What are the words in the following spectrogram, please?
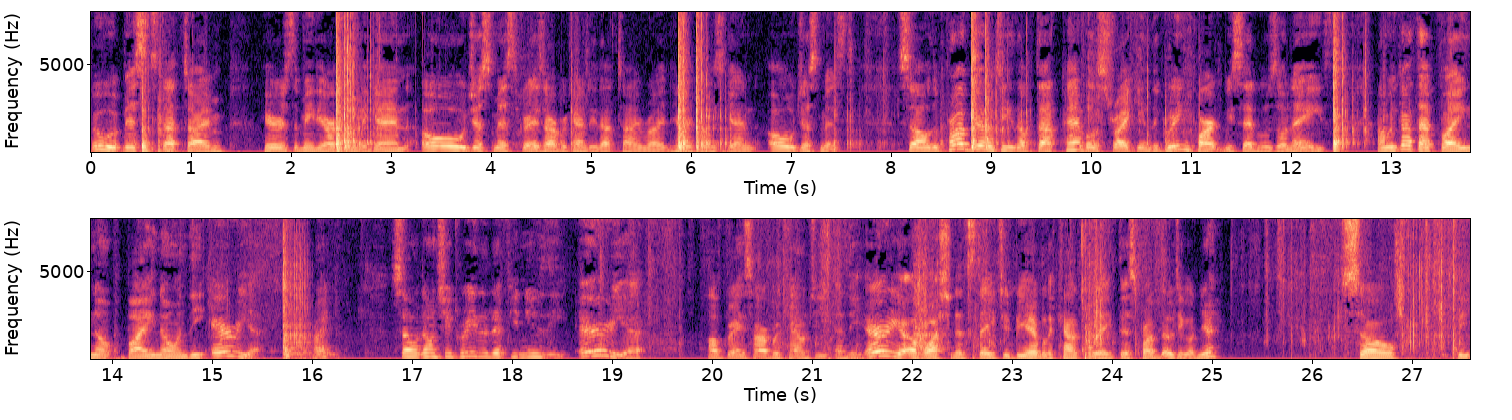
Ooh, it missed that time. Here's the meteor coming again. Oh, just missed Grays Harbor County that time, right? Here it comes again. Oh, just missed. So the probability of that pebble striking the green part we said was on eighth, and we got that by no, by knowing the area, right? So don't you agree that if you knew the area of Grays Harbor County and the area of Washington State, you'd be able to calculate this probability, wouldn't you? So the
